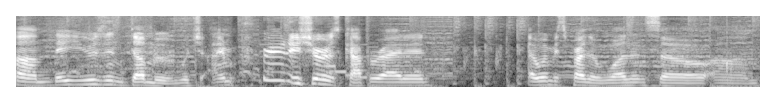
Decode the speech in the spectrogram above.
Um, they use in dub mood, which I'm pretty sure is copyrighted. I wouldn't be surprised if it wasn't, so um,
